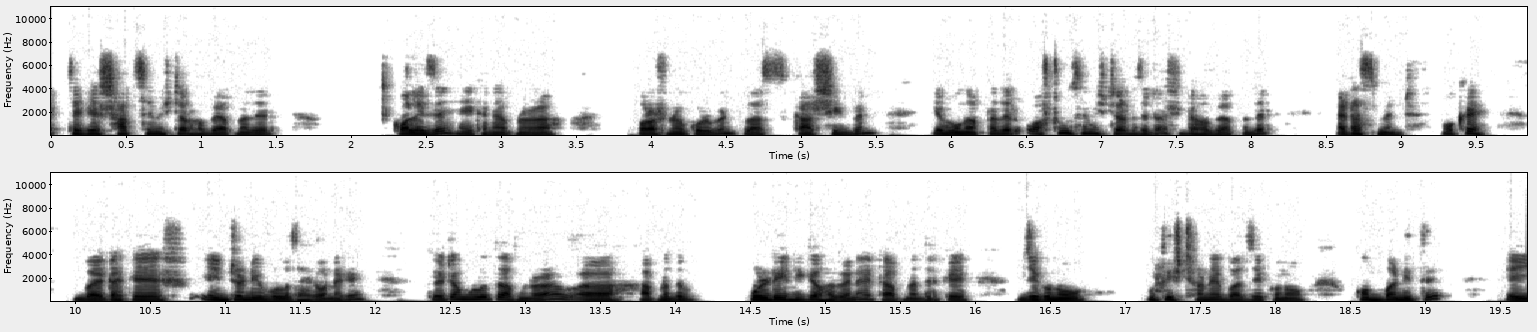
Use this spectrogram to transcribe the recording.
এক থেকে সাত সেমিস্টার হবে আপনাদের কলেজে এখানে আপনারা পড়াশোনা করবেন প্লাস কাজ শিখবেন। এবং আপনাদের অষ্টম সেমিস্টার যেটা, সেটা হবে আপনাদের অ্যাটাচমেন্ট ওকে বা এটাকে ইন্টারনিউ বলে থাকে অনেকে। তো এটা মূলত আপনারা আপনাদের পলিটেকনিকে হবে না, এটা আপনাদেরকে যে কোনো প্রতিষ্ঠানে বা যে কোনো কোম্পানিতে এই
